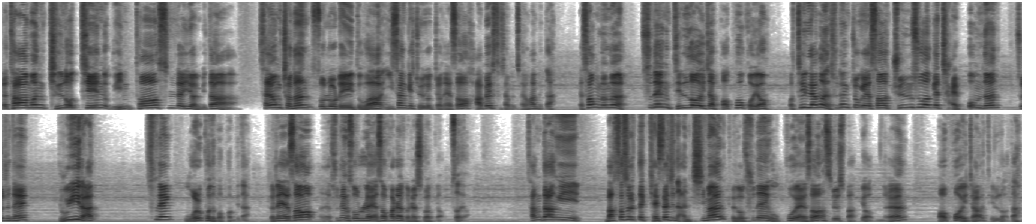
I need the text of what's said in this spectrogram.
네, 다음은 길로틴 윈터 슬레이어입니다. 사용처는 솔로 레이드와 이상계 조격전에서 하베스트 잡을 사용합니다. 네, 성능은 순행 딜러이자 버퍼고요. 어, 딜량은 순행 쪽에서 준수하게 잘 뽑는 수준의 유일한 순행 월코드 버퍼입니다. 그래서 네, 순행 솔로에서 활약을 할 수밖에 없어요. 상당히 막 썼을 때 개세진 않지만 결국 순행 우코에서 쓸 수밖에 없는 버퍼이자 딜러다.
